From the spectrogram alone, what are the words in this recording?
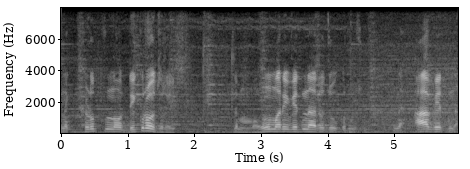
અને ખેડૂતનો દીકરો જ રહીશ. એટલે હું મારી વેદના રજૂ કરું છું. અને આ વેદના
